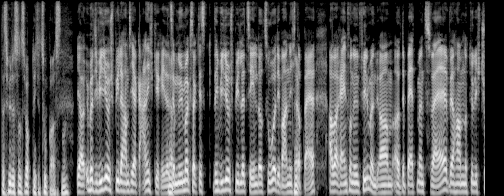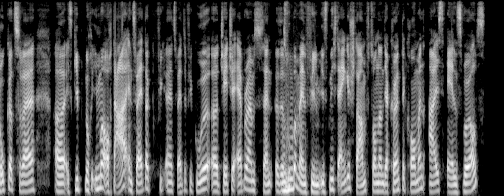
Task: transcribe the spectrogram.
das würde sonst überhaupt nicht dazu passen. Ne? Ja, über über die Videospiele haben sie ja gar nicht geredet. Ja. Sie haben nur immer gesagt, das, die Videospiele zählen dazu, die waren nicht ja. dabei. Aber rein von den Filmen, wir haben äh, The Batman 2, wir haben natürlich Joker 2, äh, es gibt noch immer auch da ein zweiter, eine zweite Figur, J.J. Äh, Abrams, sein, äh, der mhm. Superman-Film ist nicht eingestampft, sondern der könnte kommen als Elseworlds.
